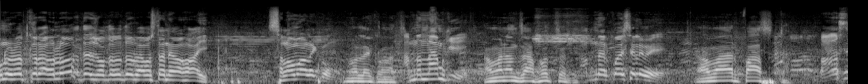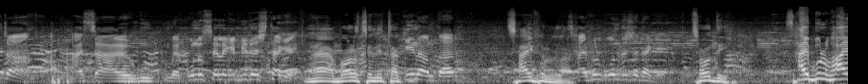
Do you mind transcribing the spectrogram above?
অনুরোধ করা হলো যাতে যথাযথ ব্যবস্থা নেওয়া হয়। সালাম আলাইকুম। ওয়ালাইকুম আসসালাম। আপনার নাম কি? আমার নাম জাফর চৌধুরী। আপনার কয় ছেলে মেয়ে? আমার পাঁচটা। পাঁচটা? আচ্ছা কোনো ছেলে কি বিদেশ থাকে? হ্যাঁ বড় ছেলে থাকে। কি নাম তার? সাইফুল্লাহ। সাইফুল কোন দেশে থাকে? সৌদি। সাইফুল ভাই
